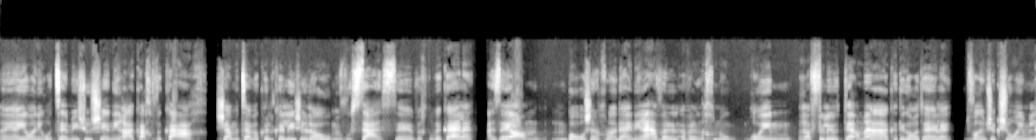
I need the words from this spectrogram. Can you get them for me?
אה, היו אני רוצה מישהו שנראה כך וכך, שהמצב הכלכלי שלו הוא מבוסס אה, ו- וכאלה, אז היום, ברור שאנחנו עדיין נראה, אבל, אבל אנחנו רואים אפילו יותר מהקטגוריות האלה, דברים שקשורים ל-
